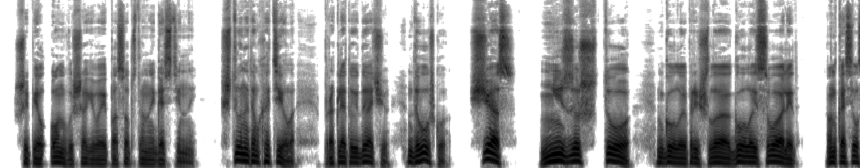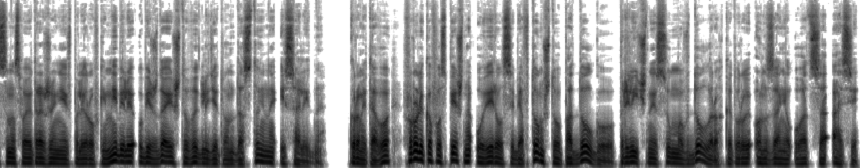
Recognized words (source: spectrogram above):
— шипел он, вышагивая по собственной гостиной. Что она там хотела? Проклятую дачу? Двушку? Сейчас! Ни за что! Голая пришла, голой свалит. Он косился на свое отражение в полировке мебели, убеждаясь, что выглядит он достойно и солидно. Кроме того, Фроликов успешно уверил себя в том, что по долгу приличная сумма в долларах, которую он занял у отца Аси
